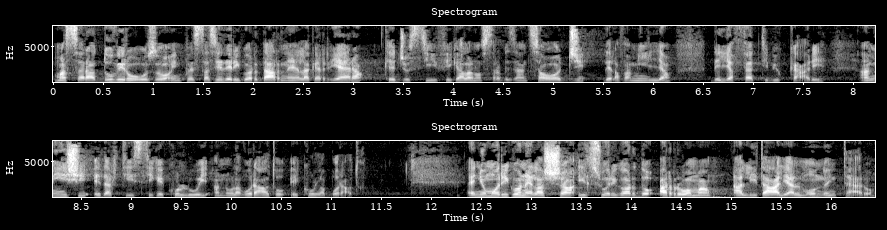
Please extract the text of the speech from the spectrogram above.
ma sarà doveroso in questa sede ricordarne la carriera che giustifica la nostra presenza oggi, della famiglia, degli affetti più cari, amici ed artisti che con lui hanno lavorato e collaborato. Ennio Morricone lascia il suo ricordo a Roma, all'Italia, al mondo intero,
